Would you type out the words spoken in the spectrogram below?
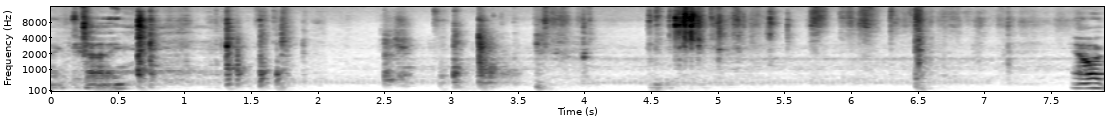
okay. Now I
